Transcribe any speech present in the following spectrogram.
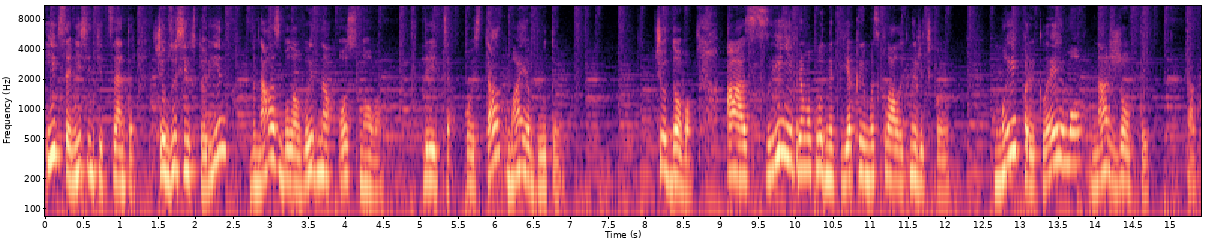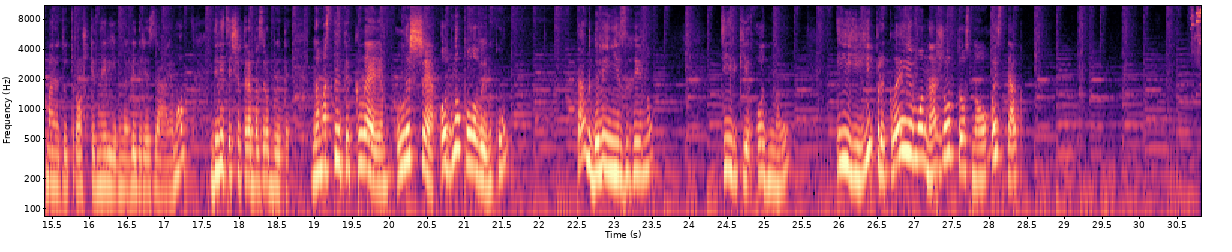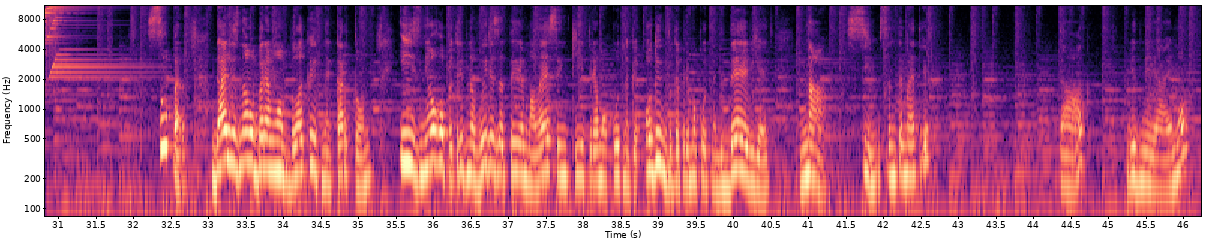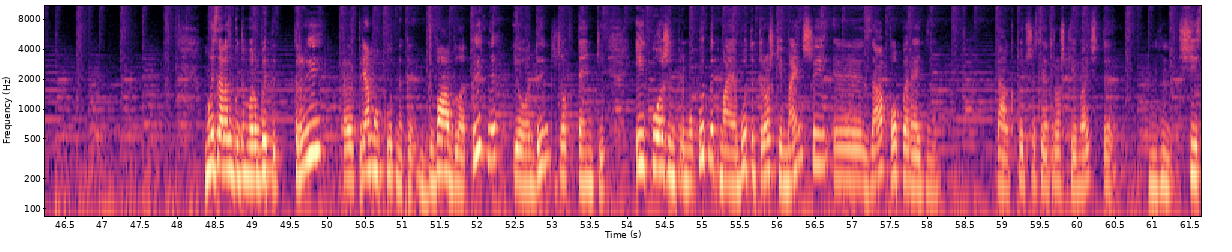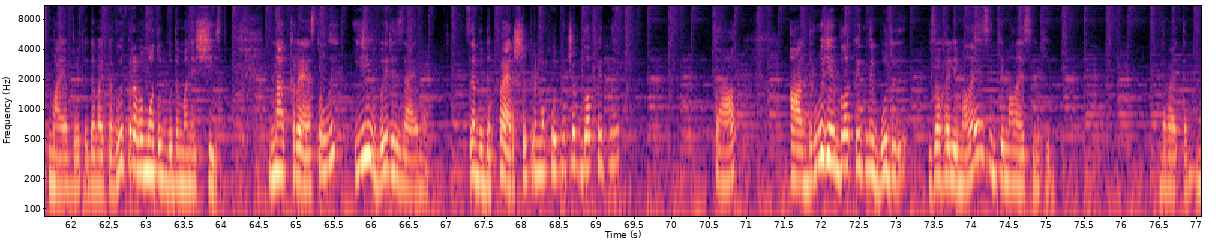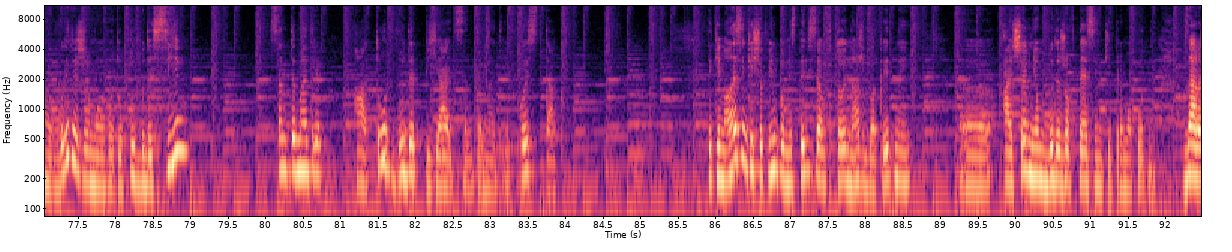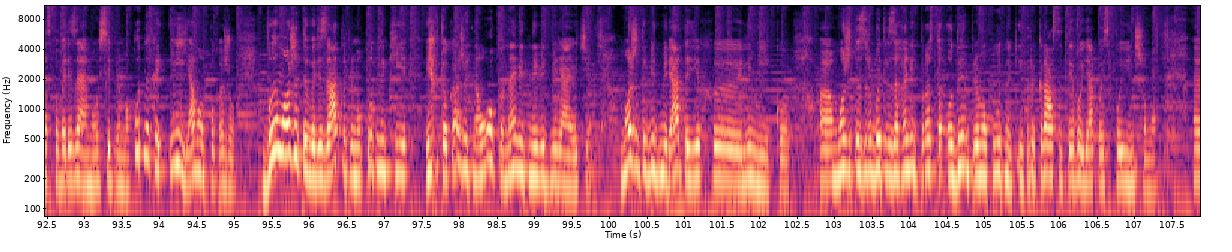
і в самісінький центр, щоб з усіх сторін в нас була видна основа. Дивіться, ось так має бути. Чудово! А синій прямокутник, який ми склали книжечкою, ми приклеїмо на жовтий. Так, в мене тут трошки нерівно відрізаємо. Дивіться, що треба зробити: намастити клеєм лише одну половинку, так, до лінії згину, тільки одну, і її приклеюємо на жовту основу. Ось так. Супер! Далі знову беремо блакитний картон, і з нього потрібно вирізати малесенькі прямокутники. Один буде прямокутник 9 на 7 см. Так, відміряємо. Ми зараз будемо робити три е, прямокутники: два блакитних і один жовтенький. І кожен прямокутник має бути трошки менший е, за попередній. Так, тут щось я трошки, бачите, угу, 6 має бути. Давайте виправимо, тут буде в мене 6. Накреслили і вирізаємо. Це буде перший прямокутничок блакитний. Так. А другий блакитний буде взагалі малесенький-малесенький. Давайте ми виріжемо його тут. Тут буде 7 см, а тут буде 5 см. Ось так. Такий малесенький, щоб він помістився в той наш блакитний. Е, А ще в ньому буде жовтесенький прямокутник. Зараз повирізаємо усі прямокутники і я вам покажу. Ви можете вирізати прямокутники, як то кажуть, на око, навіть не відміряючи. Можете відміряти їх е, лінійкою. Е, Можете зробити взагалі просто один прямокутник і прикрасити його якось по-іншому.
